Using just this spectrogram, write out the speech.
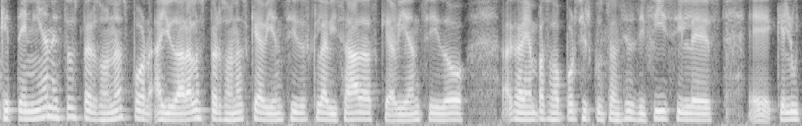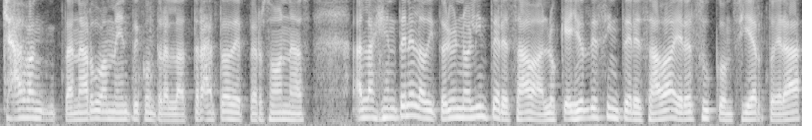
que tenían estas personas por ayudar a las personas que habían sido esclavizadas, que habían sido, que habían pasado por circunstancias difíciles, eh, que luchaban tan arduamente contra la trata de personas. A la gente en el auditorio no le interesaba, lo que a ellos les interesaba era su concierto, era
